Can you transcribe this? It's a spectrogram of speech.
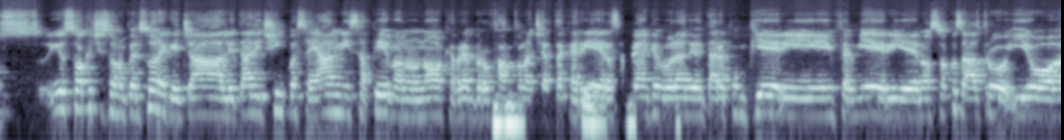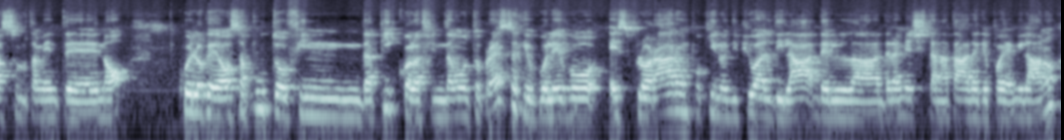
So, io so che ci sono persone che già all'età di 5-6 anni sapevano no, che avrebbero mhm. fatto una certa carriera, sapevano che volevano diventare pompieri, infermieri e non so cos'altro. Io assolutamente no. Quello che ho saputo fin da piccola, fin da molto presto, è che volevo esplorare un pochino di più al di là della, della mia città natale, che poi è Milano,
